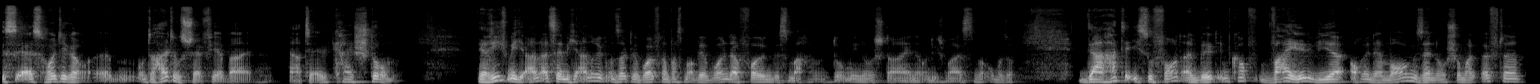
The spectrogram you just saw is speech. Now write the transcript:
ist, er ist heutiger ähm, Unterhaltungschef hier bei RTL, Kai Sturm. Der rief mich an, als er mich anrief und sagte, Wolfram, pass mal, wir wollen da Folgendes machen. Dominosteine und die schmeißen wir um und so. Da hatte ich sofort ein Bild im Kopf, weil wir auch in der Morgensendung schon mal öfter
